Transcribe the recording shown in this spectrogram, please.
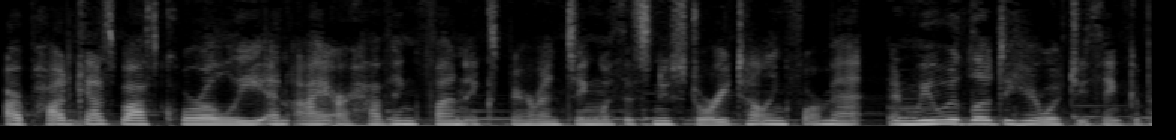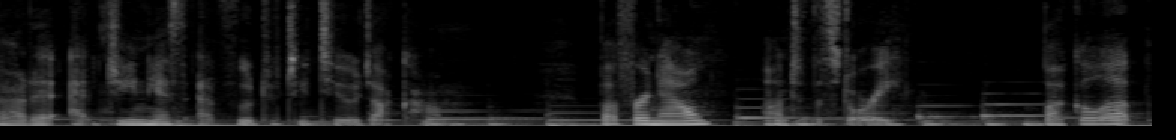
Our podcast boss, Coral Lee, and I are having fun experimenting with this new storytelling format, and we would love to hear what you think about it at genius at food52.com. But for now, onto the story. Buckle up,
